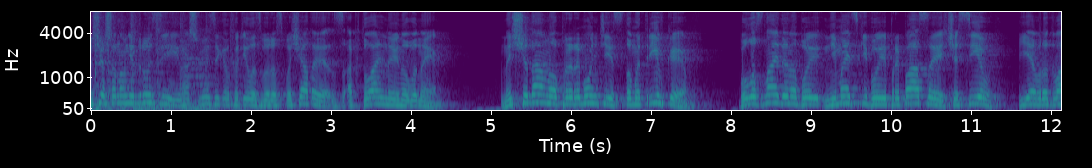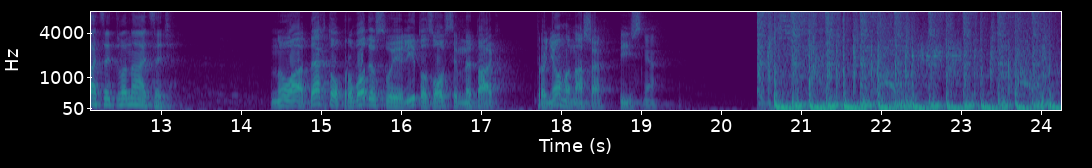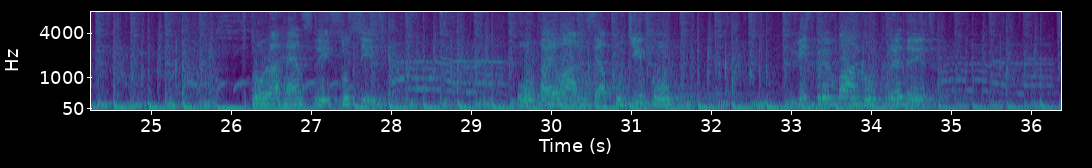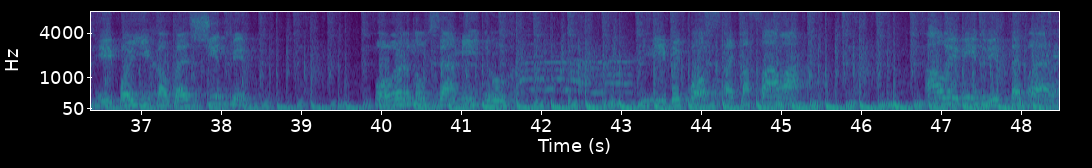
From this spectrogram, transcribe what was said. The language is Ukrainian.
Ну що, шановні друзі, наш мюзикл хотілося б розпочати з актуальної новини. Нещодавно при ремонті 100-метрівки було знайдено бої... німецькі боєприпаси часів Євро 2012. Ну а дехто проводив своє літо зовсім не так. Про нього наша пісня. В турагентстві сусід у Таїланд взяв путівку, відкрив банку кредит і поїхав без жінки. Повернувся мій друг ніби постать та сама, але він відтепер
